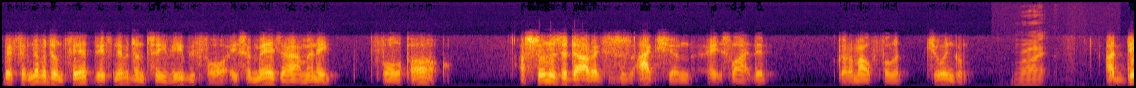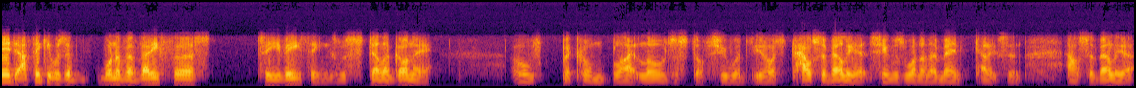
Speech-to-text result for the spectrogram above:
But if they've never done theatre, if they've never done TV before, it's amazing how many fall apart. As soon as the director says action, it's like they've got a mouthful of chewing gum. Right. I did. I think it was a, one of her very first TV things was Stella Gonet, who's become like loads of stuff. She would, you know, House of Eliott. She was one of the main characters in House of Eliott,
